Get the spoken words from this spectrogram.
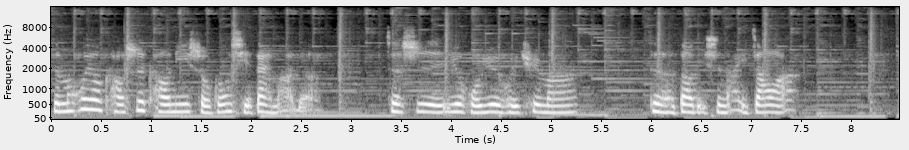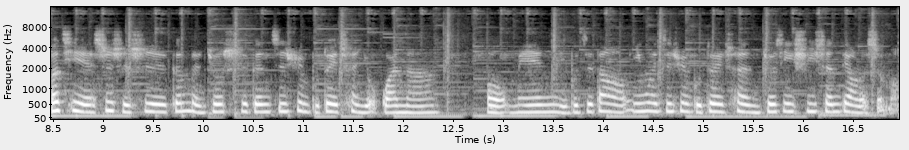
怎么会有考试考你手工写代码的？这是越活越回去吗？这到底是哪一招啊？而且事实是，根本就是跟资讯不对称有关呐。哦，man，你不知道，因为资讯不对称，究竟牺牲掉了什么？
